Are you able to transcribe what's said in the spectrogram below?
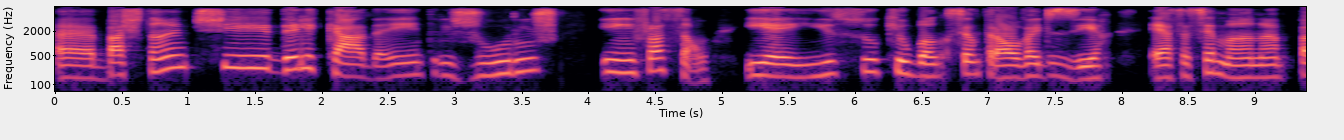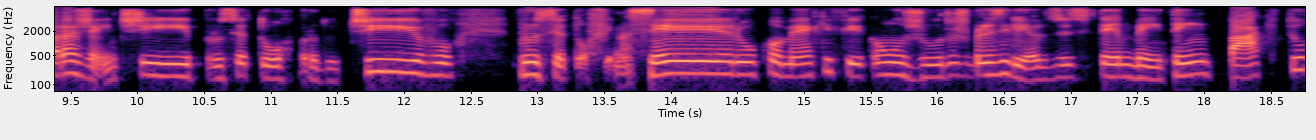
é, bastante delicada entre juros e inflação. E é isso que o Banco Central vai dizer essa semana para a gente, para o setor produtivo, para o setor financeiro, como é que ficam os juros brasileiros. Isso também tem impacto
